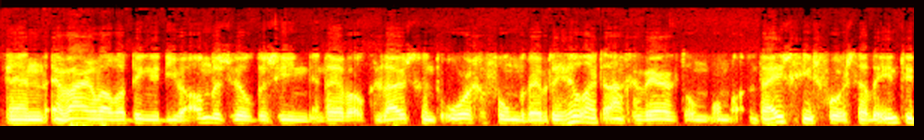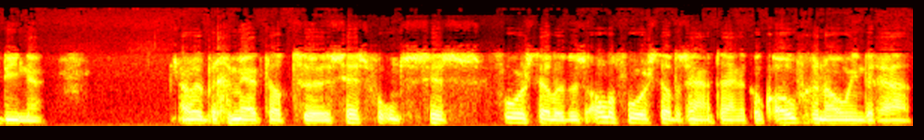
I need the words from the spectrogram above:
En er waren wel wat dingen die we anders wilden zien. En daar hebben we ook een luisterend oor gevonden. We hebben er heel hard aan gewerkt om, om wijzigingsvoorstellen in te dienen. Nou, we hebben gemerkt dat zes voor onze zes voorstellen, dus alle voorstellen zijn uiteindelijk ook overgenomen in de raad.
